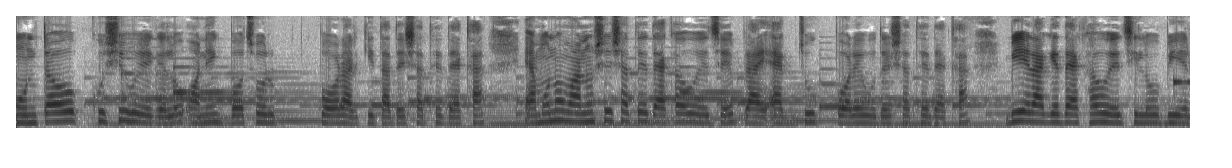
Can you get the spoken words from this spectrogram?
মনটাও খুশি হয়ে গেল। অনেক বছর পর আর কি তাদের সাথে দেখা। এমনও মানুষের সাথে দেখা হয়েছে, প্রায় এক যুগ পরে ওদের সাথে দেখা। বিয়ের আগে দেখা হয়েছিল, বিয়ের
